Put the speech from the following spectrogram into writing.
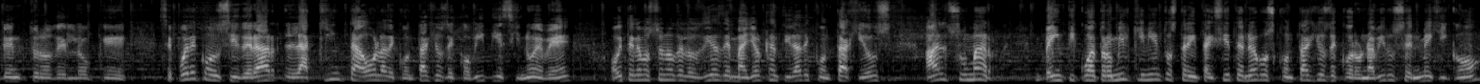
dentro de lo que se puede considerar la quinta ola de contagios de COVID-19, hoy tenemos uno de los días de mayor cantidad de contagios al sumar 24.537 nuevos contagios de coronavirus en México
